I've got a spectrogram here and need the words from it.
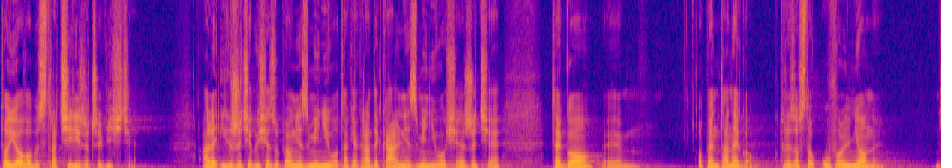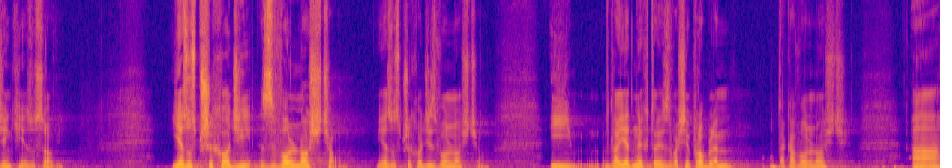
to i owo by stracili rzeczywiście. Ale ich życie by się zupełnie zmieniło, tak jak radykalnie zmieniło się życie tego opętanego, który został uwolniony dzięki Jezusowi. Jezus przychodzi z wolnością. Jezus przychodzi z wolnością. I dla jednych to jest właśnie problem, taka wolność, a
